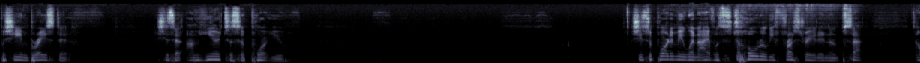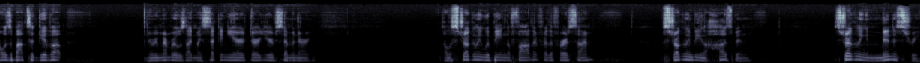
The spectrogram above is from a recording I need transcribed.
But she embraced it. She said, I'm here to support you. She supported me when I was totally frustrated and upset. I was about to give up. I remember it was like my second year, third year of seminary. I was struggling with being a father for the first time, struggling being a husband, struggling in ministry.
